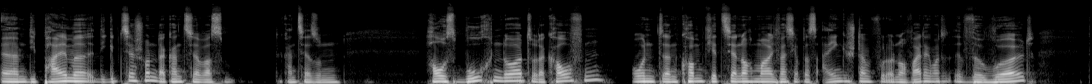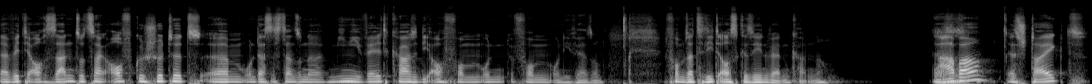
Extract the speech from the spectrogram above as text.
Ähm, die Palme, die gibt es ja schon, da kannst du ja was, da kannst du ja so ein Haus buchen dort oder kaufen. Und dann kommt jetzt ja nochmal, ich weiß nicht, ob das eingestampft wurde oder noch weitergemacht wird, The World. Da wird ja auch Sand sozusagen aufgeschüttet ähm, und das ist dann so eine Mini-Weltkarte, die auch vom, vom Universum, vom Satellit aus gesehen werden kann. Ne? Das Aber es steigt,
